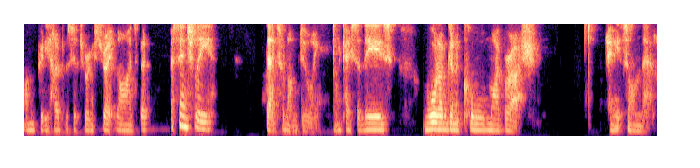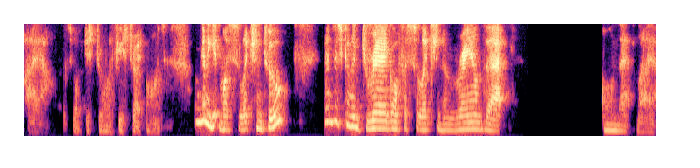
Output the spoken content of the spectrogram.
I'm pretty hopeless at drawing straight lines, but essentially that's what I'm doing. Okay, so there's what I'm going to call my brush. And it's on that layer. So I've just drawn a few straight lines. I'm going to get my selection tool and just going to drag off a selection around that on that layer.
